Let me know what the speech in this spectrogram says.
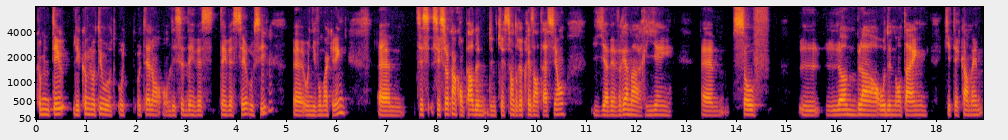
communautés, les communautés auxquelles on, décide d'investir aussi mm-hmm. euh, au niveau marketing. Euh, c'est sûr, quand on parle d'une question de représentation, il n'y avait vraiment rien euh, sauf l'homme blanc en haut d'une montagne qui était quand même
